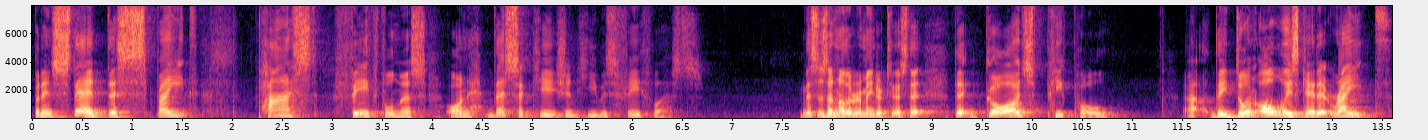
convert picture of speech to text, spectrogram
But instead, despite past faithfulness, on this occasion he was faithless. This is another reminder to us that, that God's people, uh, they don't always get it right.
